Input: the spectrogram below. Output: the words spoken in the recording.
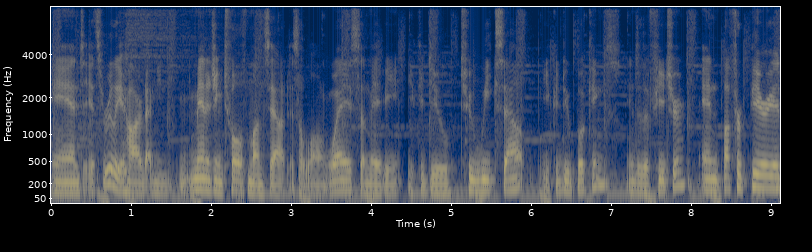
And it's really hard. I mean, managing 12 months out is a long way. So maybe you could do two weeks out, you could do bookings into the future. And buffer period,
